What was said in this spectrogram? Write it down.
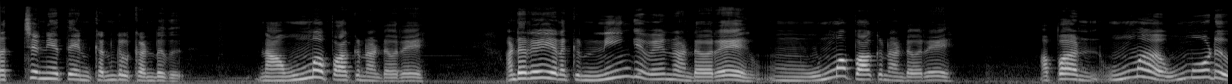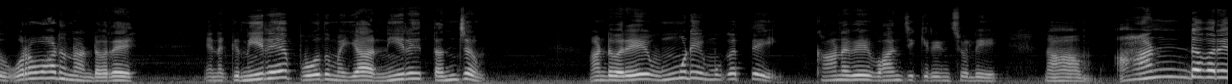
ரச்சனியத்தை என் கண்கள் கண்டது. நான் உம்மை பார்க்கணும் ஆண்டவரே. ஆண்டவரே எனக்கு நீங்கள் வேணும் ஆண்டவரே. உம்மை பார்க்கணும் ஆண்டவரே. அப்பா உம்மை உம்மோடு உறவாடணும் ஆண்டவரே எனக்கு நீரே போதுமையா நீரே தஞ்சம். ஆண்டவரே உம்முடைய முகத்தை காணவே வாஞ்சிக்கிறேன்னு சொல்லி நாம் ஆண்டவரே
